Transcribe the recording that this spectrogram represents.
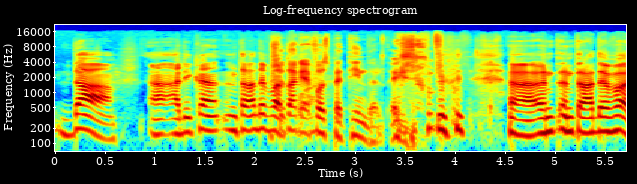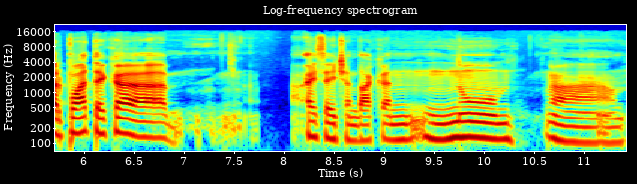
da, adică într-adevăr... Nu știu dacă ai fost pe Tinder, de exemplu. într-adevăr, poate că hai să zicem, dacă nu, uh,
